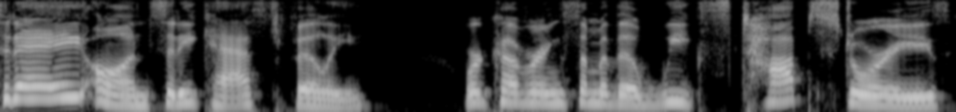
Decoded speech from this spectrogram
Today on CityCast Philly, we're covering some of the week's top stories.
